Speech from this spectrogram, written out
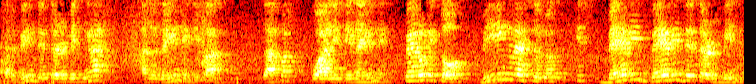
Sabihin, determined nga. Ano na yun eh, di ba? Dapat quality na yun eh. Pero ito, being resolute is very, very determined.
